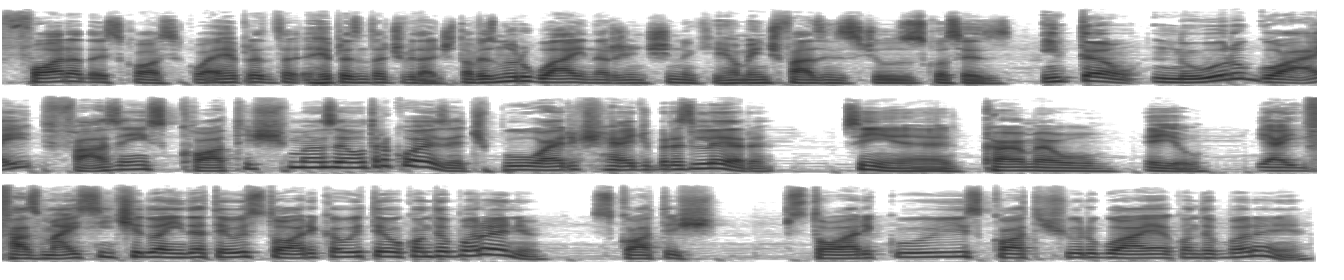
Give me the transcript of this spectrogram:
Fora da Escócia, qual é a representa- representatividade? Talvez no Uruguai na Argentina, que realmente fazem estilos escoceses. Então, no Uruguai fazem Scottish, mas é outra coisa. É tipo Irish Red brasileira. Sim, é Caramel Ale. E aí faz mais sentido ainda ter o historical e ter o contemporâneo. Scottish histórico e Scottish Uruguaia contemporânea.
